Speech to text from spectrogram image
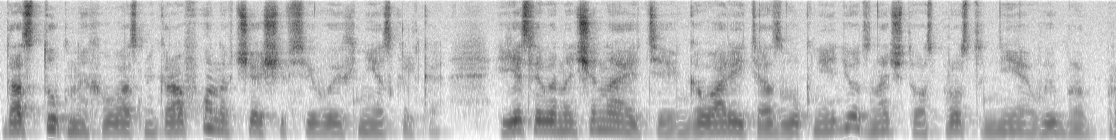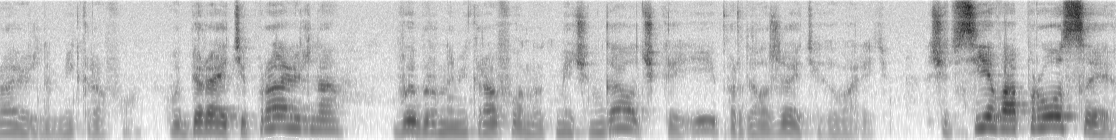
доступных у вас микрофонов, чаще всего их несколько. И если вы начинаете говорить, а звук не идет, значит у вас просто не выбран правильно микрофон. Выбирайте правильно, выбранный микрофон отмечен галочкой и продолжайте говорить. Значит, все вопросы,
